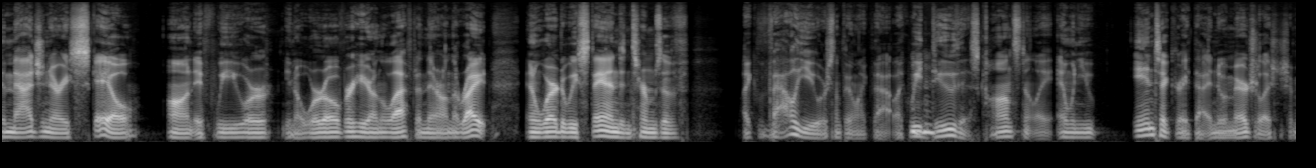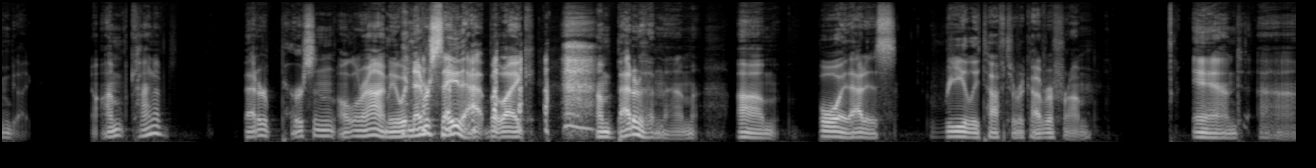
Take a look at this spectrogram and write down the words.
imaginary scale on if we were you know we're over here on the left and they're on the right and where do we stand in terms of like value or something like that. Like we Mhm. do this constantly, and when you integrate that into a marriage relationship and be like I'm kind of better person all around. I mean, I would never say that, but like I'm better than them. Um, boy, that is really tough to recover from, and uh,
